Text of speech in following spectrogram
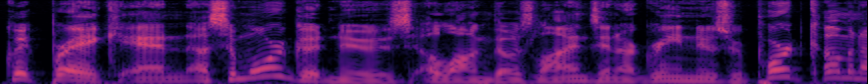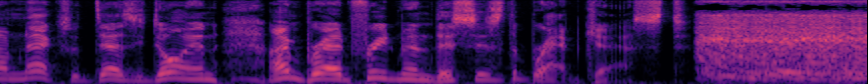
Quick break and uh, some more good news along those lines in our Green News Report coming up next with Desi Doyen. I'm Brad Friedman. This is the Bradcast.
